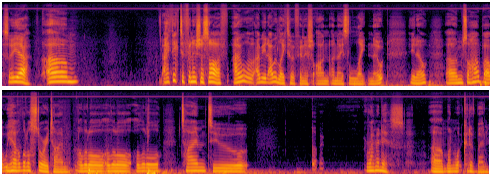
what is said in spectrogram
So yeah, um, I think to finish us off, I will. I mean, I would like to finish on a nice light note, you know. Um, so how about we have a little story time, a little, a little, a little time to uh, reminisce um, on what could have been.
